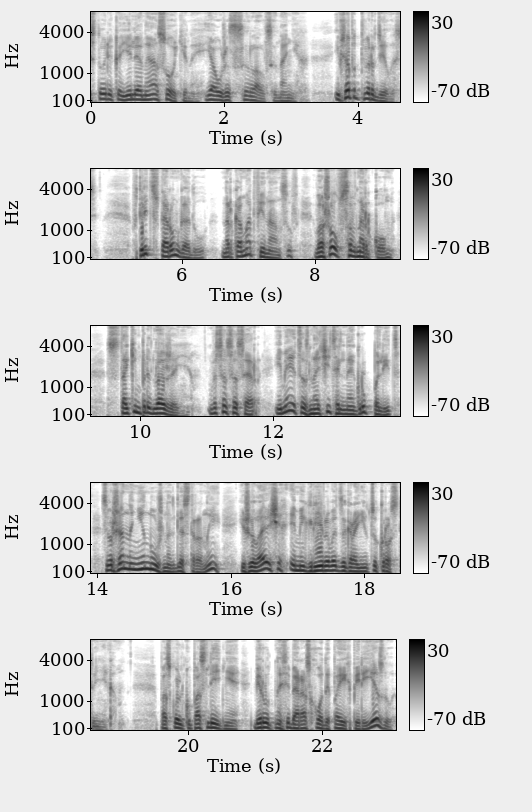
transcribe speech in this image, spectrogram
историка Елены Осокиной, я уже ссылался на них. И все подтвердилось. В 1932 году наркомат финансов вошел в Совнарком с таким предложением. В СССР имеется значительная группа лиц, совершенно ненужных для страны и желающих эмигрировать за границу к родственникам. Поскольку последние берут на себя расходы по их переезду,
